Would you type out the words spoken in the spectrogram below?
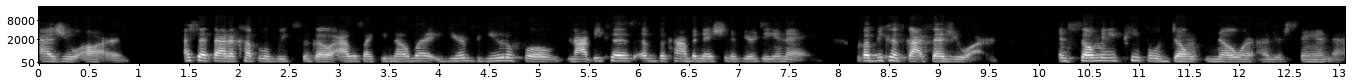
as you are i said that a couple of weeks ago i was like you know what? You're beautiful not because of the combination of your dna but because god says you are. And so many people don't know or understand that.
